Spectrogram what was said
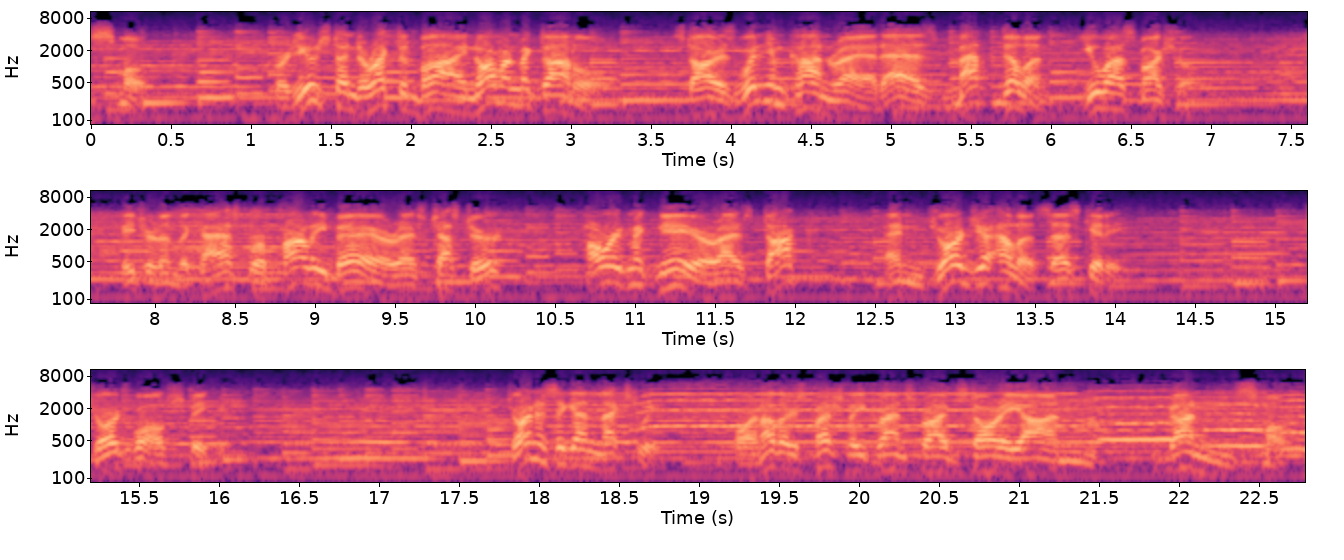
Gunsmoke. Produced and directed by Norman Macdonnell. Stars William Conrad as Matt Dillon, U.S. Marshal. Featured in the cast were Parley Baer as Chester, Howard McNear as Doc, and Georgia Ellis as Kitty. George Walsh speaking. Join us again next week for another specially transcribed story on Gunsmoke.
